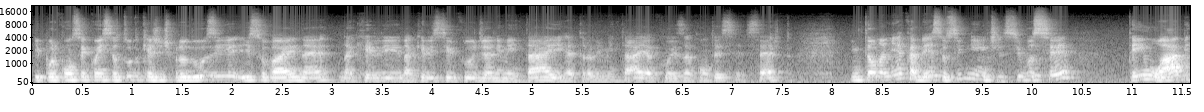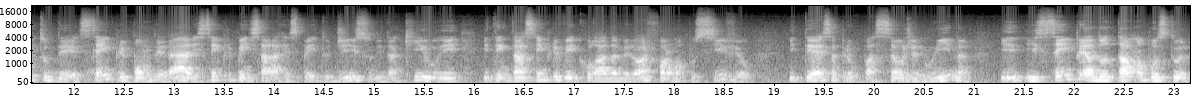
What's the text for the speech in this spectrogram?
e por consequência tudo que a gente produz e isso vai, né? Naquele naquele círculo de alimentar e retroalimentar e a coisa acontecer, certo? Então, na minha cabeça é o seguinte: se você tem o hábito de sempre ponderar e sempre pensar a respeito disso e daquilo e, e tentar sempre veicular da melhor forma possível e ter essa preocupação genuína e, e sempre adotar uma postura.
